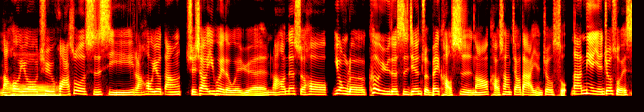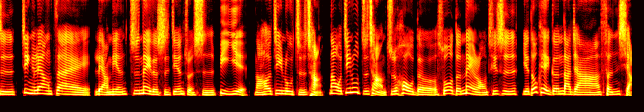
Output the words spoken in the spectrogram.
然后又去华硕实习，然后又当学校议会的委员，然后那时候用了课余的时间准备考试，然后考上交大研究所。那念研究所也是尽量在两年之内的时间准时毕业，然后进入职场。那我进入职场之后的所有的内容，其实也都可以跟大家分享。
